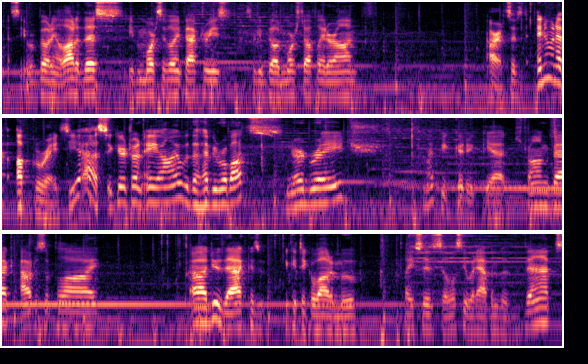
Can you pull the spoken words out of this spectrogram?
Let's see, we're building a lot of this, even more civilian factories, so we can build more stuff later on. Alright, so does anyone have upgrades? Yeah, Securitron AI with the heavy robots. Nerd Rage. Might be good to get. Strong back, out of supply. Uh, do that, because it could take a while to move places, so we'll see what happens with that.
